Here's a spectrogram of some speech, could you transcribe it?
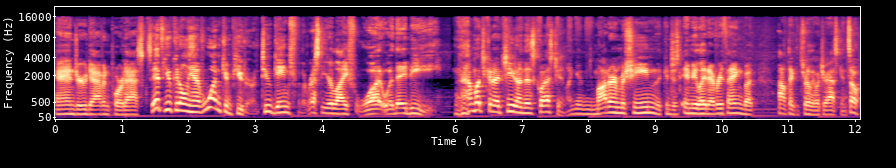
Andrew Davenport asks If you could only have one computer and two games for the rest of your life, what would they be? How much can I cheat on this question? Like a modern machine that can just emulate everything, but I don't think that's really what you're asking. So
